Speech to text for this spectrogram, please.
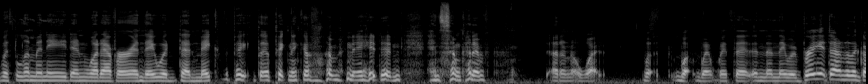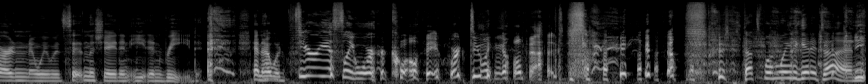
with lemonade and whatever. And they would then make the, the picnic of lemonade and, and some kind of, I don't know what, what, what went with it. And then they would bring it down to the garden and we would sit in the shade and eat and read. and I would furiously work while they were doing all that. That's one way to get it done.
